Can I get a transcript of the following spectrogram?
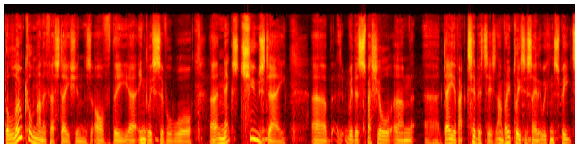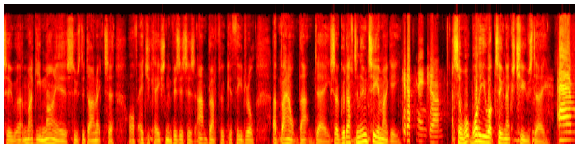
the local manifestations of the uh, English Civil War uh, next Tuesday. Uh, with a special um, uh, day of activities. I'm very pleased to say that we can speak to uh, Maggie Myers, who's the Director of Education and Visitors at Bradford Cathedral, about that day. So, good afternoon to you, Maggie. Good afternoon, John. So, what, what are you up to next Tuesday? Um,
